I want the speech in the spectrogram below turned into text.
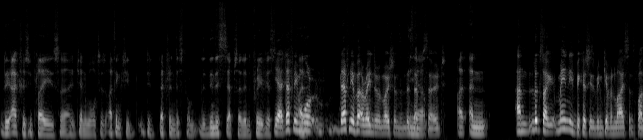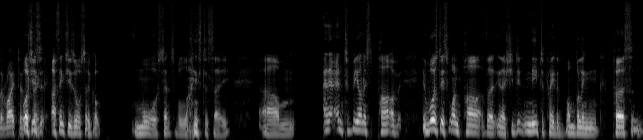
the actress who plays uh, Jen Walters, I think she did better in this film in this episode than the previous. Yeah, definitely I- more, definitely a better range of emotions in this Yeah. episode, I- and and looks like mainly because she's been given license by the writers. Well, I she's. think. I think she's also got more sensible lines to say, um, and and to be honest, part of it, there was this one part that you know she didn't need to play the bumbling person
